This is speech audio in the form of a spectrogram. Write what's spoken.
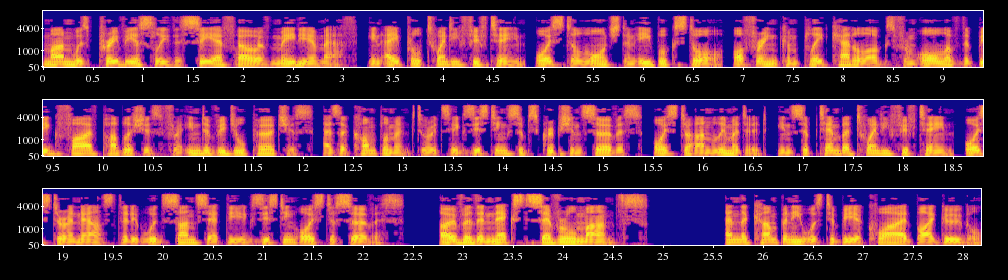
Munn was previously the CFO of MediaMath. In April 2015, Oyster launched an e-book store, offering complete catalogs from all of the Big Five publishers for individual purchase, as a complement to its existing subscription service, Oyster Unlimited. In September 2015, Oyster announced that it would sunset the existing Oyster service over the next several months, and the company was to be acquired by Google.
